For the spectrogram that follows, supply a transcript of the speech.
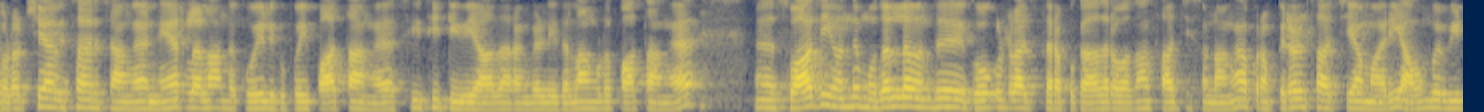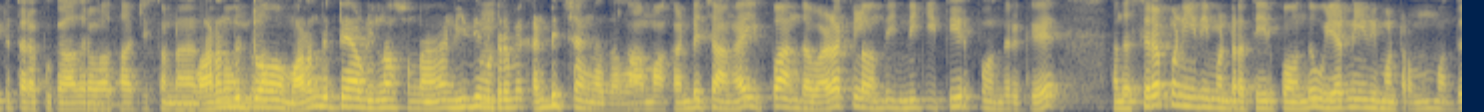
தொடர்ச்சியாக விசாரிச்சாங்க. நேர்லலாம் அந்த கோயிலுக்கு போய் பார்த்தாங்க. சிசிடிவி ஆதாரங்கள் இதெல்லாம் கூட பார்த்தாங்க. சுவாதி வந்து முதல்ல வந்து கோகுல்ராஜ் தரப்புக்கு ஆதரவாக தான் சாட்சி சொன்னாங்க. அப்புறம் பிறல் சாட்சியா மாறி அவங்க வீட்டு தரப்புக்கு ஆதரவா சாட்சி சொன்ன சம்பவம்லாம் மறந்துட்டோம் மறந்துட்டேன் அப்படின்லாம் சொன்னாங்க. நீதிமன்றமே கண்டிச்சாங்க அதெல்லாம். ஆமா கண்டிச்சாங்க. இப்போ அந்த வழக்குல வந்து இன்னைக்கு தீர்ப்பு வந்திருக்கு. அந்த சிறப்பு நீதிமன்ற தீர்ப்பை வந்து உயர்நீதிமன்றமும் வந்து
